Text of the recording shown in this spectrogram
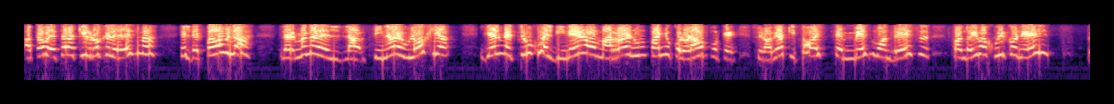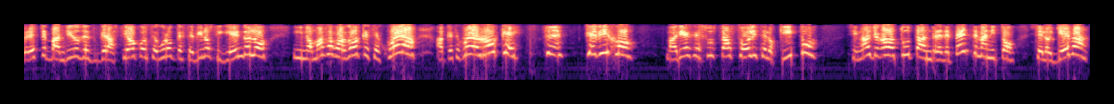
Acaba de estar aquí Roque Ledesma, el de Paula, la hermana de la finada Eulogia. Y él me trujo el dinero amarrado en un paño colorado porque se lo había quitado este mismo Andrés cuando iba a juir con él. Pero este bandido desgraciado con seguro que se vino siguiéndolo y nomás aguardó a que se fuera, a que se fuera Roque. ¿Qué dijo? María Jesús está sola y se lo quito. Si no has llegado tú tan de repente, manito, se lo lleva,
